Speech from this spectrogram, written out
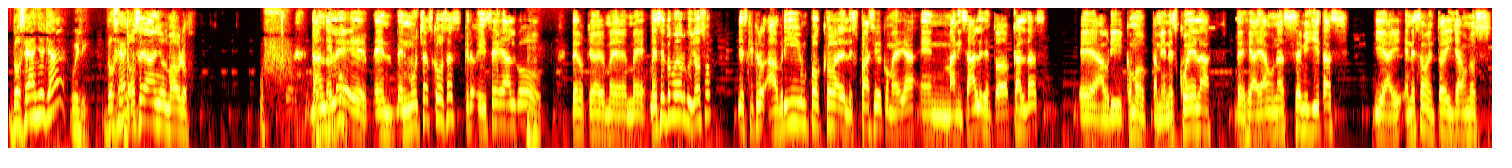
12 años ya, Willy. 12 años. 12 años, Mauro. Dándole eh, en, en muchas cosas, creo, hice algo de lo que me, me- me siento muy orgulloso. Y es que creo, abrí un poco el espacio de comedia en Manizales, en todo Caldas. Eh, abrí como también escuela, dejé allá unas semillitas y ahí en este momento hay ya unos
